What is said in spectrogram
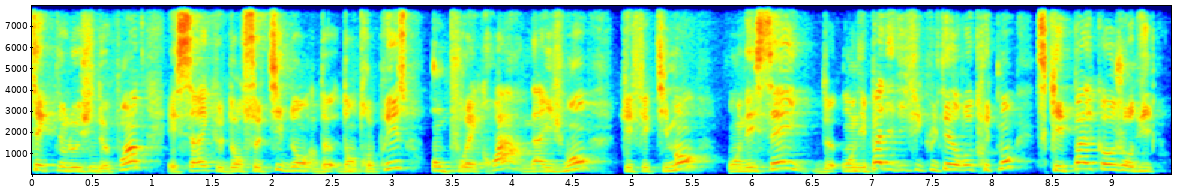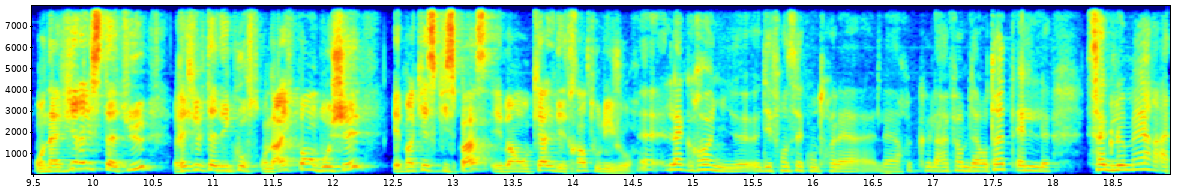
technologie de pointe, et c'est vrai que dans ce type d'entreprise, on pourrait croire naïvement qu'effectivement, on essaye on n'est pas des difficultés de recrutement, ce qui n'est pas le cas aujourd'hui. On a viré le statut, résultat des courses, on n'arrive pas à embaucher, eh ben qu'est-ce qui se passe? Et eh ben on cale des trains tous les jours. Euh, la grogne euh, des Français contre la, réforme des retraites, elle s'agglomère à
